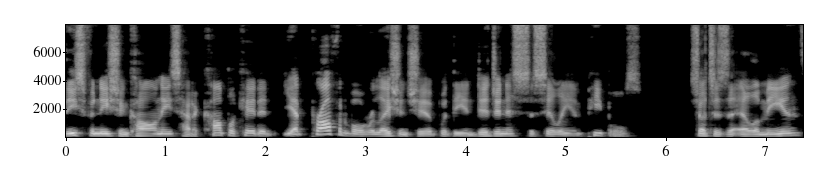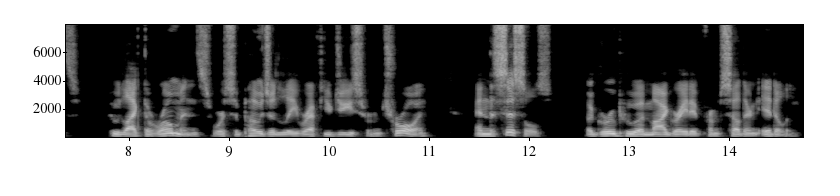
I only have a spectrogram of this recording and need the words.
these Phoenician colonies had a complicated yet profitable relationship with the indigenous Sicilian peoples, such as the Elymians, who, like the Romans, were supposedly refugees from Troy, and the Sicels, a group who had migrated from southern Italy.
